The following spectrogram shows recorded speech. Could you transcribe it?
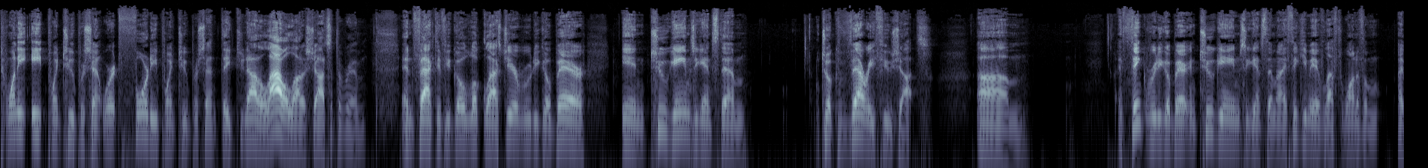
28.2%. We're at 40.2%. They do not allow a lot of shots at the rim. In fact, if you go look last year, Rudy Gobert in two games against them took very few shots. Um, I think Rudy Gobert in two games against them, and I think he may have left one of them. I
